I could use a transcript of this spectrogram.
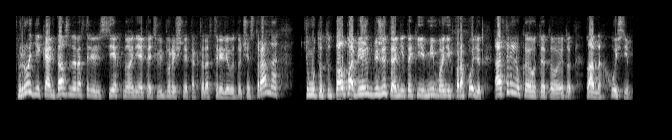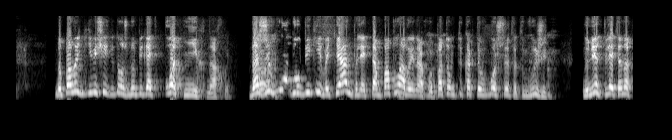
вроде как должны расстреливать всех, но они опять выборочно как-то расстреливают очень странно. Почему-то тут толпа бежит, бежит, и они такие мимо них проходят. А стрелю-ка вот этого. и тут- Ладно, хуй с ним. Но по логике вещей ты должен убегать от них, нахуй. Даже Ну. в воду убеги, в океан, блядь, там поплавай, нахуй. Потом ты как-то можешь этот, выжить. Ну нет, блядь, она,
